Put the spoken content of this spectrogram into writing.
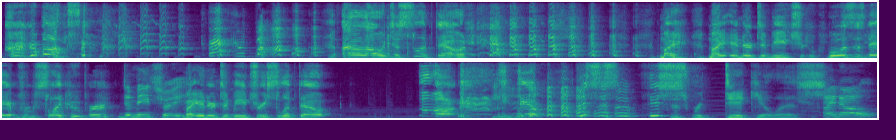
cracker box. Cracker Bob. I don't know. It just slipped out. my my inner Dimitri. What was his name from Sly Cooper? Dimitri. My inner Dimitri slipped out. Damn, this is this is ridiculous. I know.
